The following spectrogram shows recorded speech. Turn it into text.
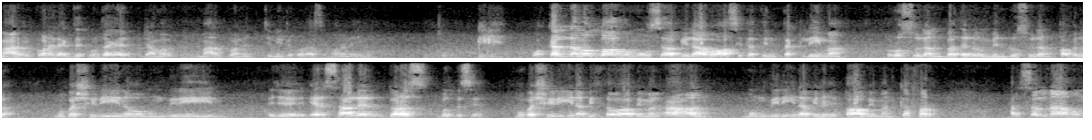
মারুল কনের এক জায়গায় কোন জায়গায় এটা আমার মারুল কনের চিহ্নিত করা আছে মনে নেই وكلم الله موسى بلا واسطة تكليما رسلا بدل من رسلا قبله مبشرين ومنذرين এই যে এরসালের গরজ বলতেছে মুবাশশিরিন বিথওয়াবি মান আমান মুনযিরিন বিল ইকাবি মান কাফার আরসালনাহুম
